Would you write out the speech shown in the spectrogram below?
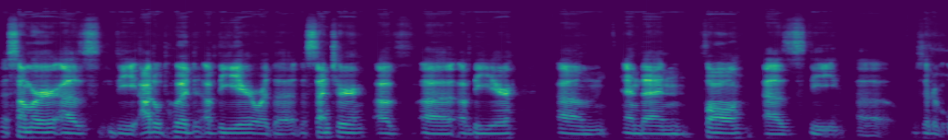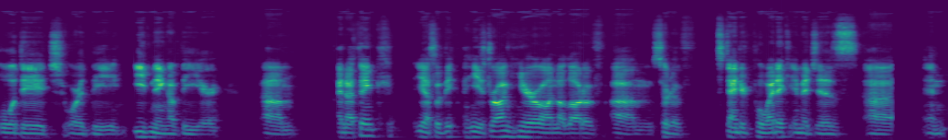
the summer as the adulthood of the year or the, the center of uh, of the year, um, and then fall as the uh, sort of old age or the evening of the year. Um, and I think, yeah, so the, he's drawing here on a lot of um, sort of standard poetic images, uh, and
